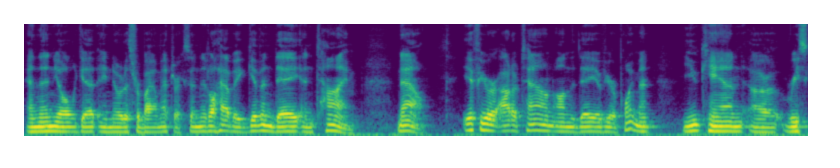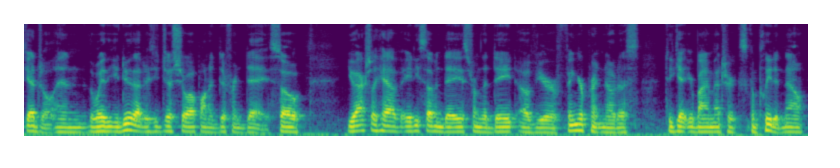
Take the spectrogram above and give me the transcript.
and then you'll get a notice for biometrics. And it'll have a given day and time. Now, if you're out of town on the day of your appointment, you can uh, reschedule. And the way that you do that is you just show up on a different day. So you actually have 87 days from the date of your fingerprint notice to get your biometrics completed. Now,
